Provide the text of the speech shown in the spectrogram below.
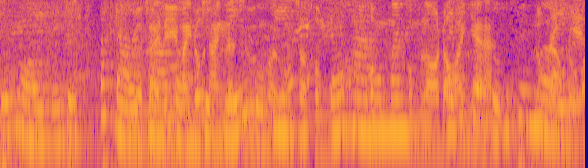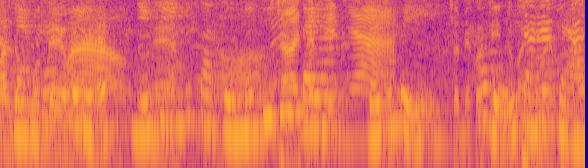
chỗ ngồi để chúng bắt đầu Được cho cái đi, Anh Đỗ Thanh là sướng rồi, sao không- không- không lo đói nha. cũng xin Lúc mời nào đồ ăn, đồ dàn uống đều casting, hết. diễn viên chúng ta cùng đến phía trước đây để chuẩn bị có buổi ra mắt chào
